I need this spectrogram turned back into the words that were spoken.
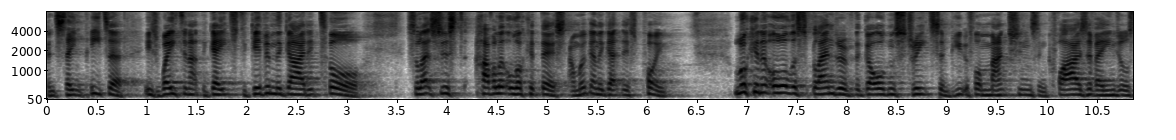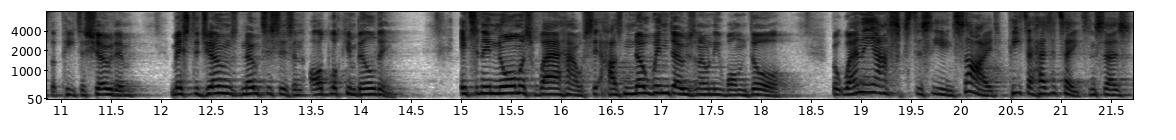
And St. Peter is waiting at the gates to give him the guided tour. So let's just have a little look at this, and we're going to get this point. Looking at all the splendor of the golden streets and beautiful mansions and choirs of angels that Peter showed him, Mr. Jones notices an odd looking building. It's an enormous warehouse. It has no windows and only one door. But when he asks to see inside, Peter hesitates and says,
